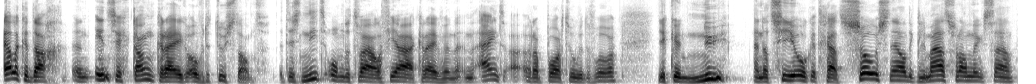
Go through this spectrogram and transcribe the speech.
elke dag een inzicht kan krijgen over de toestand. Het is niet om de twaalf jaar krijgen we een, eindrapport hoe het ervoor. Je kunt nu en dat zie je ook, het gaat zo snel, die klimaatveranderingen staan.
